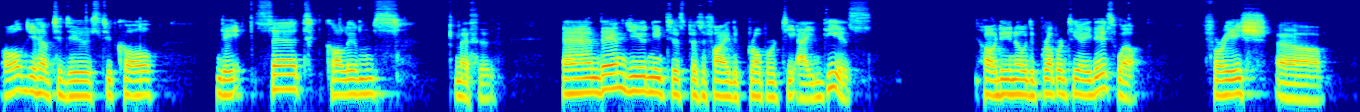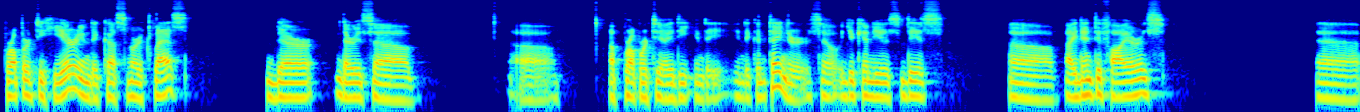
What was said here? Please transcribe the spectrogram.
All you have to do is to call the set columns method. And then you need to specify the property IDs. How do you know the property IDs? Well, for each uh, property here in the customer class, there there is a, a, a property ID in the in the container. So you can use these uh, identifiers uh,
